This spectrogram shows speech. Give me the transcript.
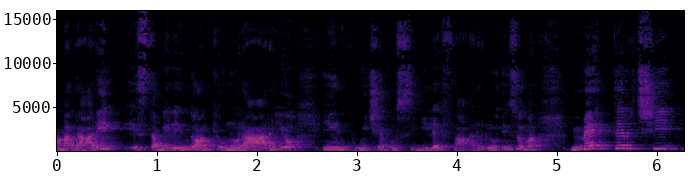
magari stabilendo anche un orario in cui ci è possibile farlo. Insomma, metterci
